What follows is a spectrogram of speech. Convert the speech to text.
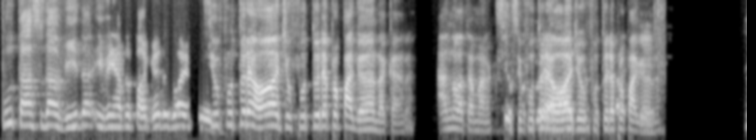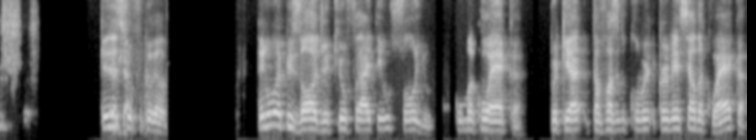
putaço da vida, e vem a propaganda do iPhone. Se o futuro é ódio, o futuro é propaganda, cara. Anota, Marcos. Se, Se o futuro é ódio, o futuro é propaganda. Quem já Eu assistiu o Futurama? Tem um episódio que o Fry tem um sonho com uma cueca. Porque tá fazendo comer- comercial da cueca,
